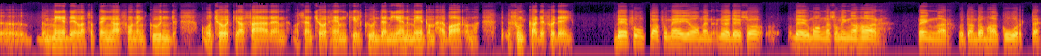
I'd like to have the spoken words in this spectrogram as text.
eh, meddelat alltså pengar från en kund och kör till affären och sen kör hem till kunden igen med de här varorna? Funkar det för dig? Det funkar för mig, ja, men nu är det ju så, det är ju många som inga har pengar utan de har kortet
